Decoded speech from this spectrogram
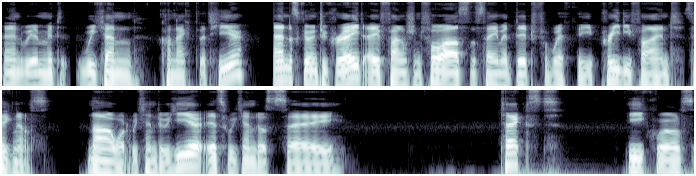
And we emit we can connect it here. And it's going to create a function for us the same it did for, with the predefined signals. Now what we can do here is we can just say text equals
